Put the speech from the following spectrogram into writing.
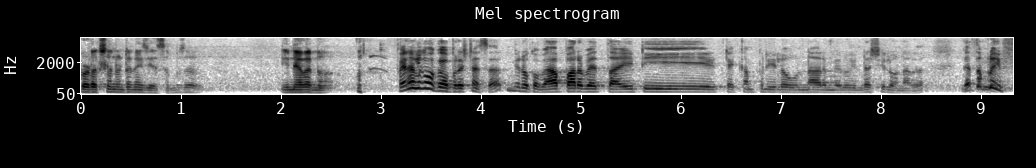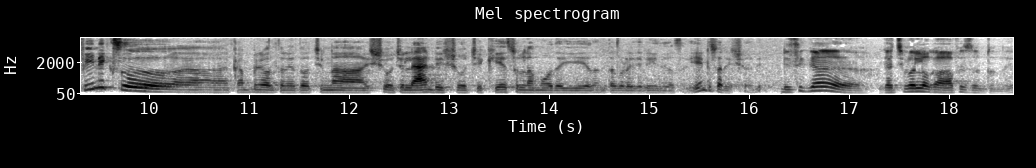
ప్రొడక్షన్ ఉంటేనే చేస్తాము సో యూ నెవర్ నో. ఫైనల్గా ఒక ప్రశ్న సార్ మీరు ఒక వ్యాపారవేత్త ఐటీ టెక్ కంపెనీలో ఉన్నారు మీరు ఇండస్ట్రీలో ఉన్నారు కదా. గతంలో ఈ ఫీనిక్స్ కంపెనీ వాళ్ళతో ఏదో చిన్న ఇష్యూ వచ్చి ల్యాండ్ ఇష్యూ వచ్చి కేసులు నమోదయ్యి అదంతా కూడా జరిగింది కదా సార్. ఏంటి సార్ ఇష్యూ అది? బేసిక్గా గచ్చిబౌలిలో ఒక ఆఫీస్ ఉంటుంది.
